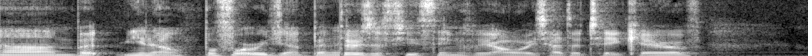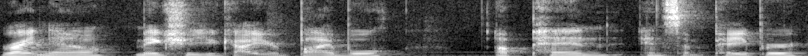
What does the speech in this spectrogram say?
um, but you know, before we jump in, there's a few things we always have to take care of. Right now, make sure you got your Bible, a pen, and some paper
